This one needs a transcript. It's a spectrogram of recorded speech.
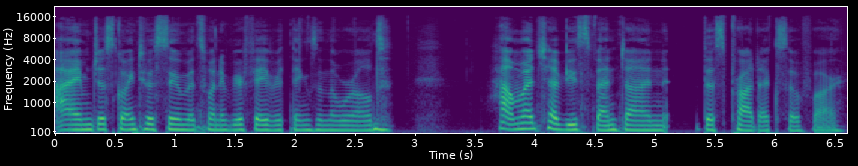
I'm just going to assume it's one of your favorite things in the world. How much have you spent on this product so far?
